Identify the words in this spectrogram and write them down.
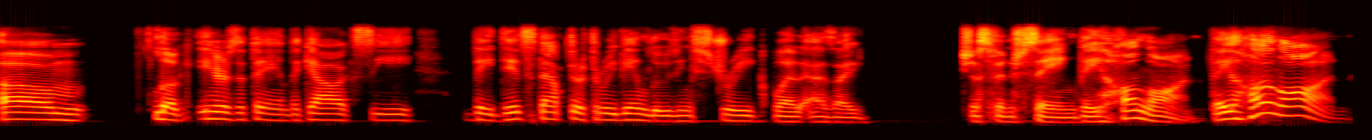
Um, look, here's the thing: the Galaxy they did snap their three game losing streak, but as I just finished saying, they hung on. They hung on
